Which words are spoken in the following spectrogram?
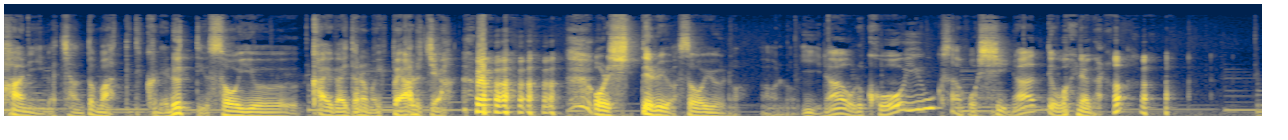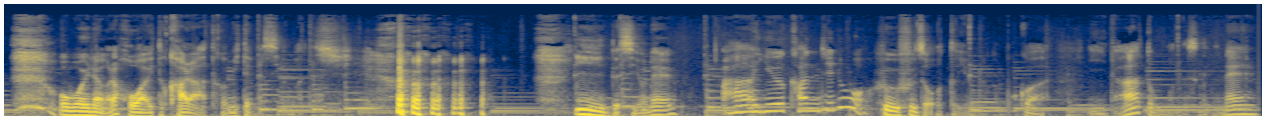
ハニーがちゃんと待っててくれるっていうそういう海外ドラマいっぱいあるじゃん。俺知ってるよそういうの。あのいいな俺こういう奥さん欲しいなって思いながら。思いながらホワイトカラーとか見てますよ私。いいんですよね。ああいう感じの夫婦像というのが僕はいいなと思うんですけどね。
